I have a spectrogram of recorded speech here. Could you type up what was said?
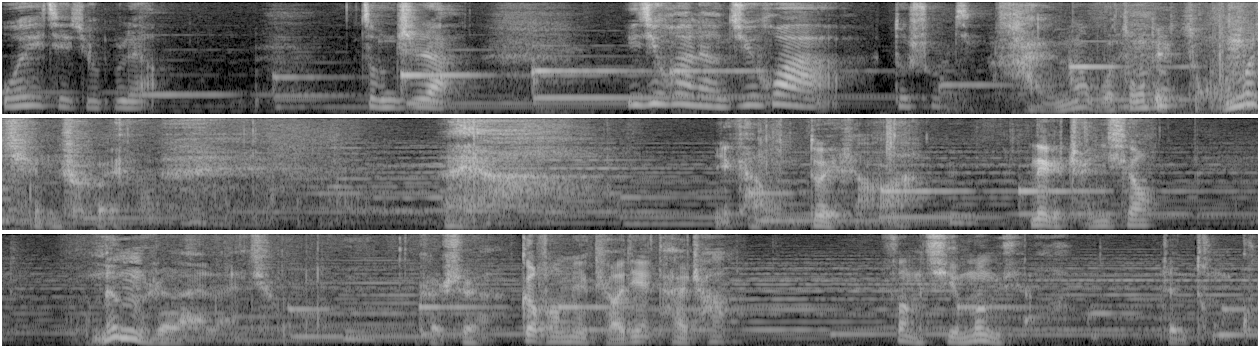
我也解决不了。总之啊，一句话两句话都说不清。嗨，那我总得琢磨清楚呀。哎呀，你看我们队上啊，那个陈潇，那么热爱篮球，可是啊，各方面条件太差，放弃梦想啊，真痛苦。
